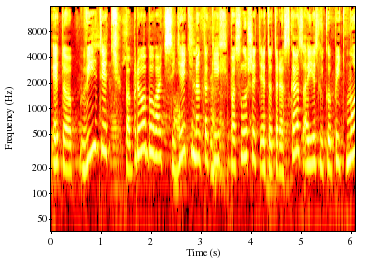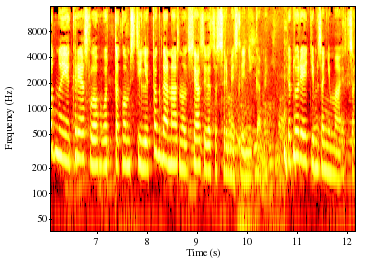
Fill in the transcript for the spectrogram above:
это видеть, попробовать, сидеть на таких, послушать этот рассказ, а если купить модное кресло вот в таком стиле, тогда надо связываться с ремесленниками, которые этим занимаются.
